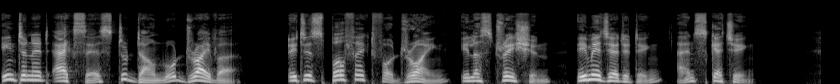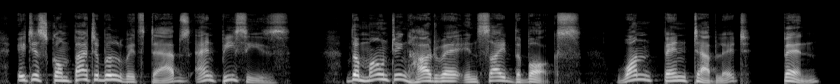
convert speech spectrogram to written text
Internet access to download driver. It is perfect for drawing, illustration, image editing and sketching. It is compatible with tabs and PCs. The mounting hardware inside the box, one pen tablet, pen,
